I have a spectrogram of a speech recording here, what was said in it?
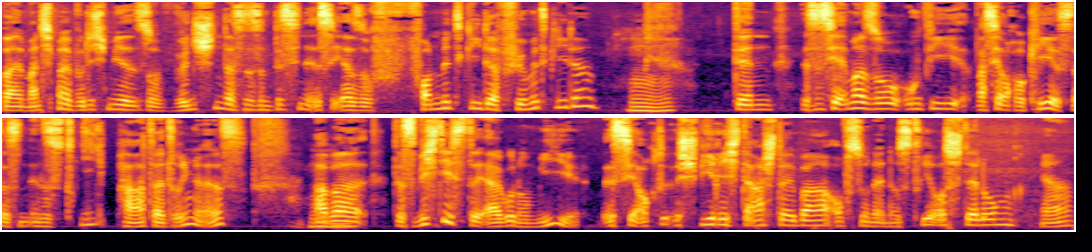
weil manchmal würde ich mir so wünschen, dass es ein bisschen ist eher so von Mitglieder für Mitglieder. Mhm. Denn es ist ja immer so irgendwie, was ja auch okay ist, dass ein Industriepart da drin ist. Mhm. Aber das wichtigste Ergonomie ist ja auch schwierig darstellbar auf so einer Industrieausstellung, ja.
